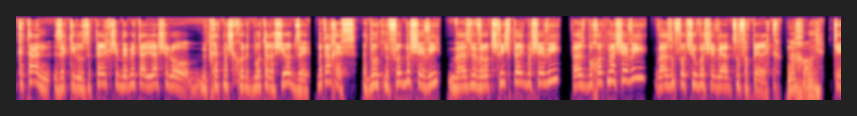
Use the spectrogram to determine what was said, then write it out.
קטן זה כאילו זה פרק שבאמת העלילה שלו מבחינת מה שקורה לדמות הראשיות זה בתכלס הדמות נופלות בשבי ואז מבלות שליש פרק בשבי ואז בוכות מהשבי ואז נופלות שוב בשבי עד סוף הפרק. נכון. כן,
